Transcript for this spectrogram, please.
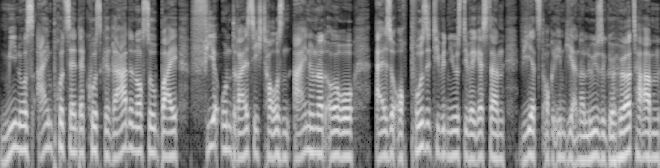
minus 1% der Kurs gerade noch so bei 34.100 Euro, also auch positive News, die wir gestern, wie jetzt auch eben die Analyse gehört haben,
